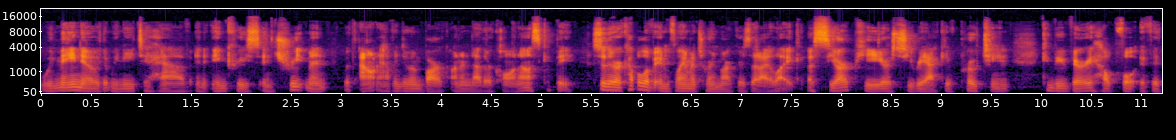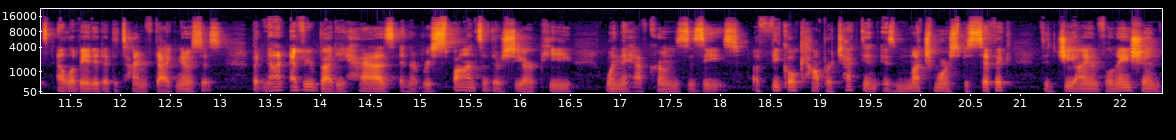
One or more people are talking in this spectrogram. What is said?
we may know that we need to have an increase in treatment without having to embark on another colonoscopy. So there are a couple of inflammatory markers that I like. A CRP or C-reactive protein can be very helpful if it's elevated at the time of diagnosis, but not everybody has a response of their CRP when they have Crohn's disease. A fecal calprotectin is much more specific to GI inflammation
